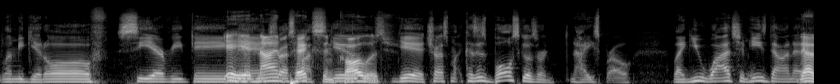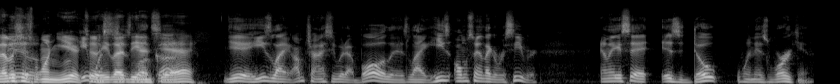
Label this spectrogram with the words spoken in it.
let me get off, see everything. Yeah, he had nine picks in college. Yeah, trust my because his ball skills are nice, bro. Like you watch him, he's down that. Yeah, that was just one year, too. He led the look up. NCAA. Yeah, he's like, I'm trying to see where that ball is. Like he's almost playing like a receiver. And like I said, it's dope when it's working.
